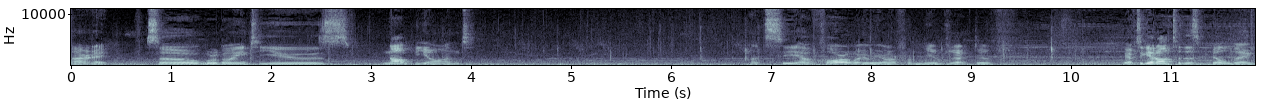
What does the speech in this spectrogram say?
Alright, so we're going to use not beyond. Let's see how far away we are from the objective. We have to get onto this building.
